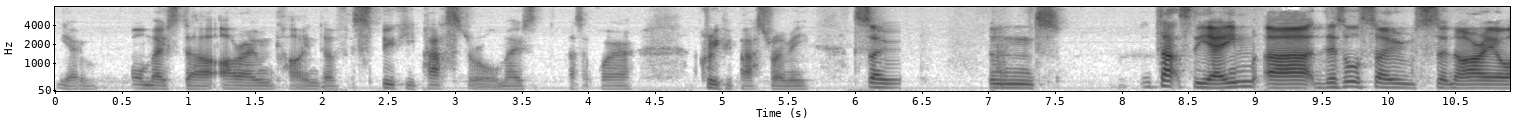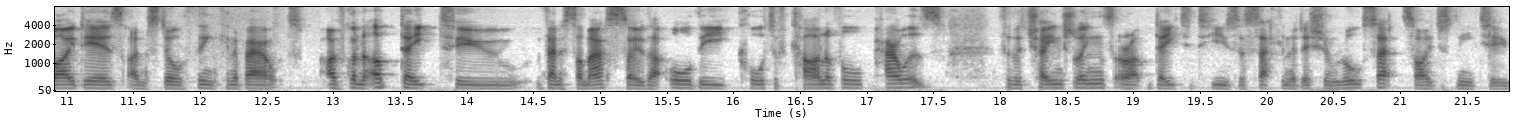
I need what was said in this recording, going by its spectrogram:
you know, almost uh, our own kind of spooky pasta, almost as it were, creepy pasta. I mean, so and that's the aim. Uh, there's also scenario ideas I'm still thinking about. I've got an update to Venice on Mass so that all the Court of Carnival powers for the changelings are updated to use the second edition rule set. So I just need to,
